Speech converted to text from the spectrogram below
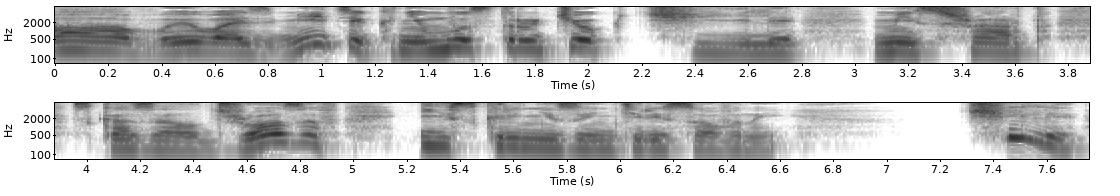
«А вы возьмите к нему стручок чили, мисс Шарп», — сказал Джозеф, искренне заинтересованный. «Чили?»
